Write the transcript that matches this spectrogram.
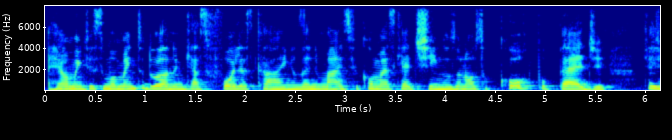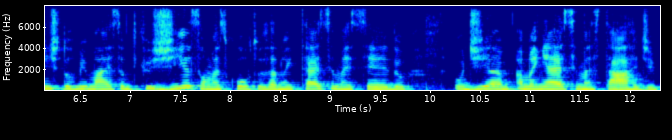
realmente esse momento do ano em que as folhas caem, os animais ficam mais quietinhos, o nosso corpo pede que a gente dorme mais, tanto que os dias são mais curtos, anoitece mais cedo, o dia amanhece mais tarde.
